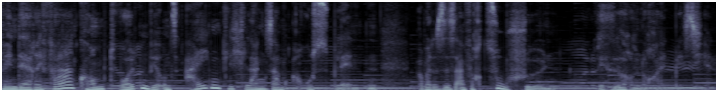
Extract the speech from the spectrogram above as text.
Wenn der Refrain kommt, wollten wir uns eigentlich langsam ausblenden, aber das ist einfach zu schön. Wir hören noch ein bisschen.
